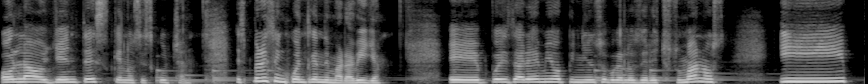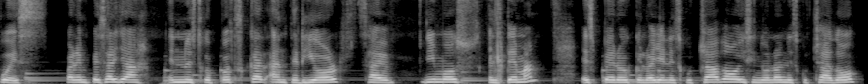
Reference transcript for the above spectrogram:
Hola oyentes que nos escuchan. Espero se encuentren de maravilla. Eh, pues daré mi opinión sobre los derechos humanos. Y pues para empezar ya en nuestro podcast anterior dimos el tema. Espero que lo hayan escuchado y si no lo han escuchado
